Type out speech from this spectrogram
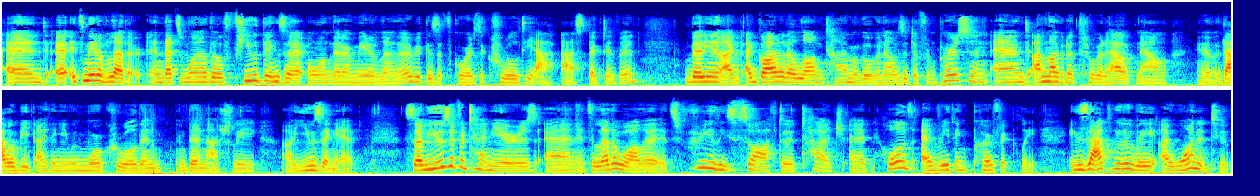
And uh, it's made of leather. And that's one of the few things that I own that are made of leather because, of course, the cruelty a- aspect of it. But, you know, I, I got it a long time ago when I was a different person. And I'm not going to throw it out now. You know, that would be, I think, even more cruel than, than actually uh, using it. So I've used it for 10 years and it's a leather wallet. It's really soft to the touch and it holds everything perfectly, exactly the way I want it to.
